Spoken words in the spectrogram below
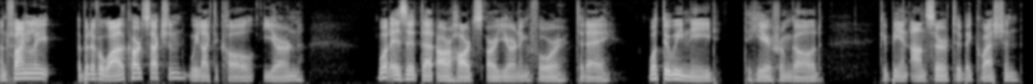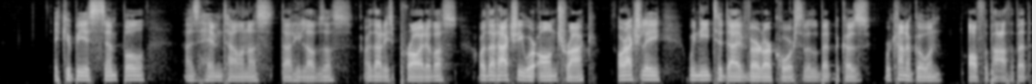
And finally, a bit of a wildcard section we like to call yearn. What is it that our hearts are yearning for today? What do we need to hear from God? Could be an answer to a big question. It could be as simple as Him telling us that He loves us, or that He's proud of us, or that actually we're on track, or actually we need to divert our course a little bit because we're kind of going off the path a bit.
